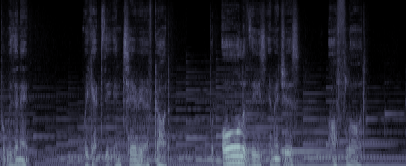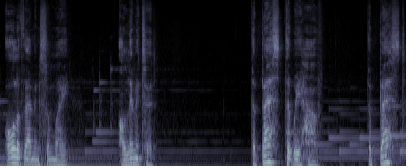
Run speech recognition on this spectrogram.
but within it, we get to the interior of God. But all of these images are flawed. All of them, in some way, are limited. The best that we have, the best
